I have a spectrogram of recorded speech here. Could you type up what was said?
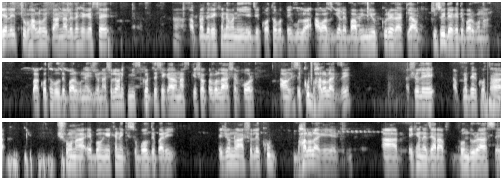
গেলে একটু ভালো হইতো আর নাহলে দেখা গেছে আপনাদের এখানে মানে এই যে কথাবার্তা এগুলো আওয়াজ গেলে বা আমি মিউট করে রাখলে কিছুই দেখাতে পারব না বা কথা বলতে পারব না এই জন্য। আসলে অনেক মিস করতেছে কারণ আজকে সকালবেলা আসার পর আমার কাছে খুব ভালো লাগছে। আসলে আপনাদের কথা শোনা এবং এখানে কিছু বলতে পারি, এই জন্য আসলে খুব ভালো লাগে আর কি। আর এখানে যারা বন্ধুরা আছে,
